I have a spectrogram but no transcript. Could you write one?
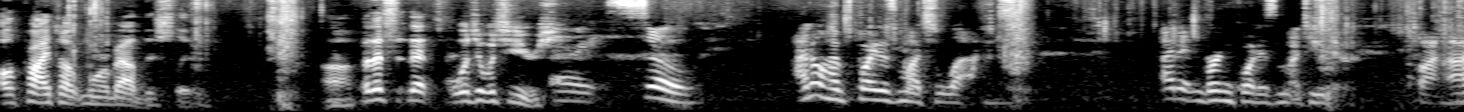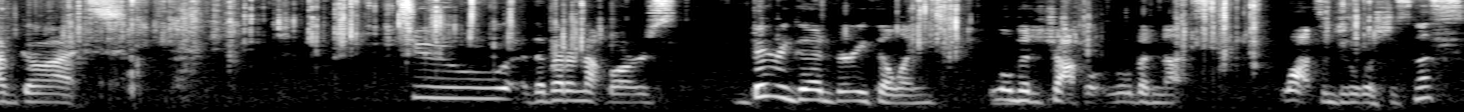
I'll probably talk more about this later. Uh, but that's that's what's what's yours? All right, so I don't have quite as much left. I didn't bring quite as much either, but I've got two the better nut bars. Very good, very filling. A little bit of chocolate, a little bit of nuts, lots of deliciousness.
